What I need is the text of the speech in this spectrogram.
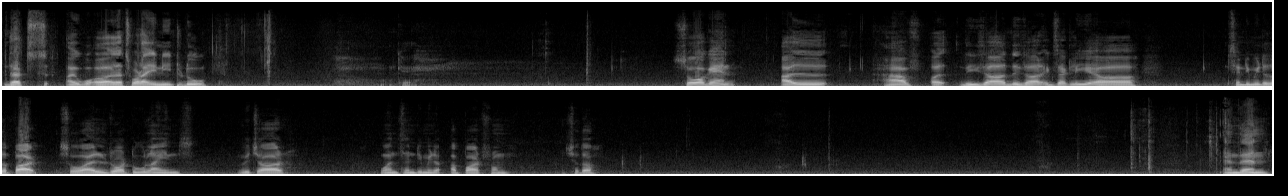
That's I uh, that's what I need to do. Okay. So again I'll have uh, these are these are exactly uh, centimeters apart. So I'll draw two lines which are one centimeter apart from each other and then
